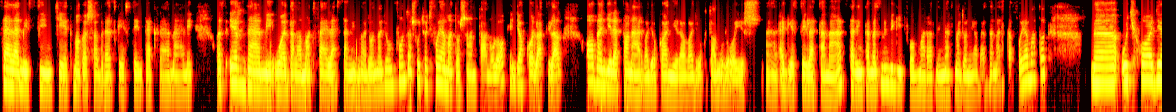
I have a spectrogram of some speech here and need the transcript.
szellemi szintjét magasabb rezgésszintekre emelni, az érzelmi oldalamat fejleszteni nagyon-nagyon fontos, úgyhogy folyamatosan tanulok. Én gyakorlatilag amennyire tanár vagyok, annyira vagyok tanuló is e, egész életem át. Szerintem ez mindig így fog maradni, mert nagyon élvezem ezt a folyamatot. Úgyhogy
